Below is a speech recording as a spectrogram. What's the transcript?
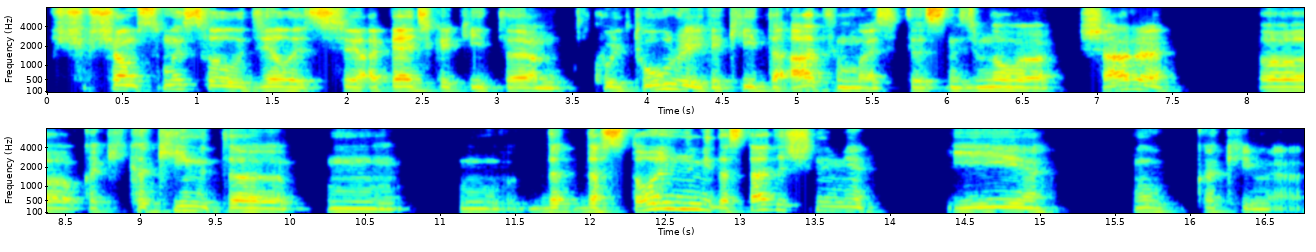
в, чем смысл делать опять какие-то культуры и какие-то атомы, соответственно, земного шара э, как, какими-то до, достойными, достаточными и, ну, какими?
